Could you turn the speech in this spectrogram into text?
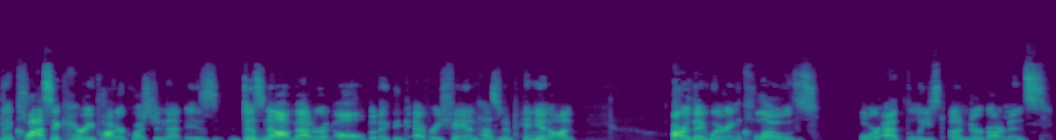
the classic Harry Potter question that is does not matter at all, but I think every fan has an opinion on: Are they wearing clothes or at the least undergarments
